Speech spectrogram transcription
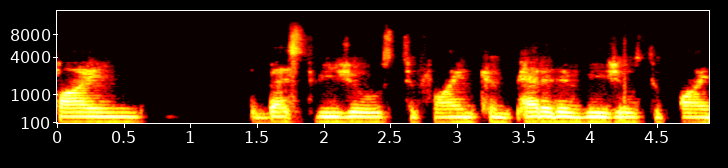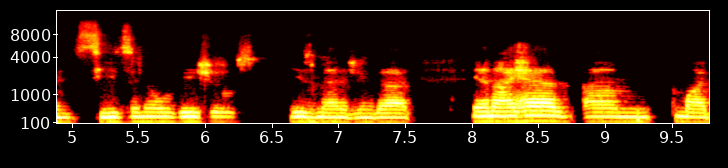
find the best visuals, to find competitive visuals, to find seasonal visuals. He's managing that. And I have um, my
